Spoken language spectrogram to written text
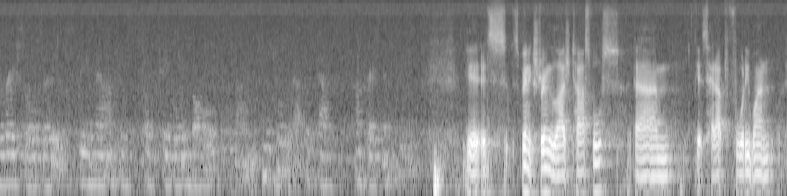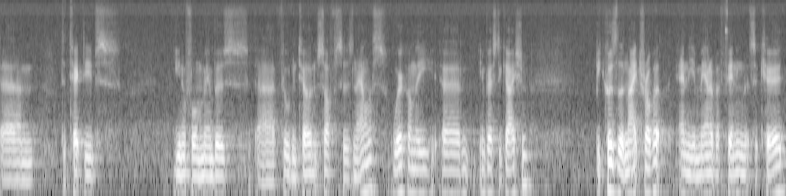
the resources, the amount of, of people involved? Um, can you talk about just how unprecedented? Yeah, it's, it's been an extremely large task force. Um, it's had up to 41 um, detectives, uniform members, uh, field intelligence officers and analysts work on the um, investigation. Because of the nature of it and the amount of offending that's occurred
